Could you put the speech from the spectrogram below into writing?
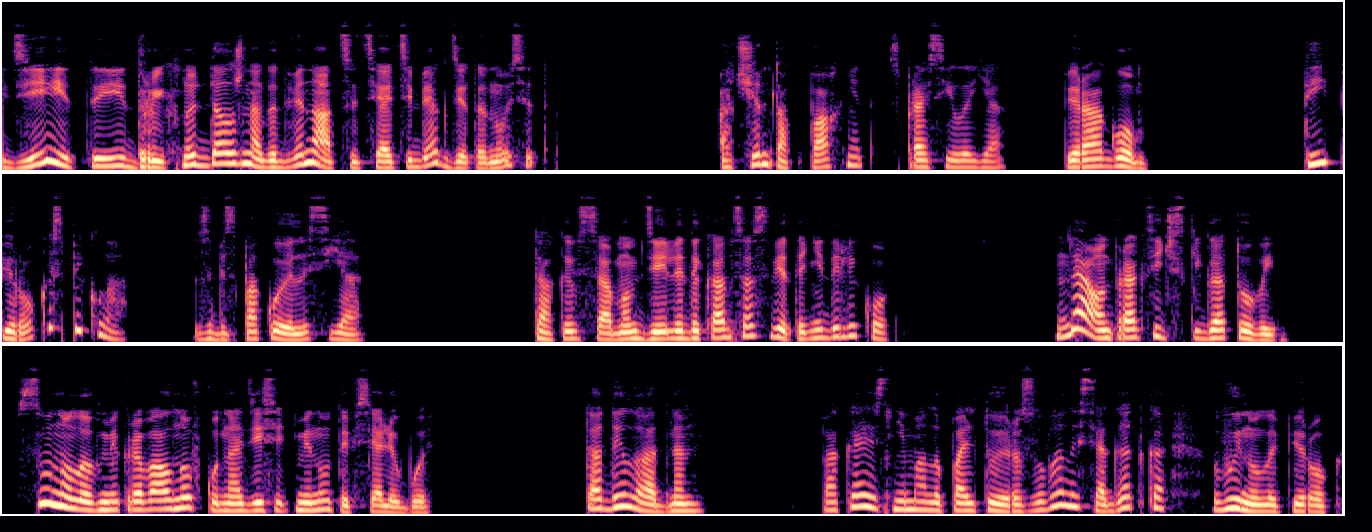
идее, ты дрыхнуть должна до двенадцати, а тебя где-то носит». «А чем так пахнет?» — спросила я пирогом. «Ты пирог испекла?» — забеспокоилась я. «Так и в самом деле до конца света недалеко». «Да, он практически готовый. Сунула в микроволновку на десять минут и вся любовь». «Тады ладно». Пока я снимала пальто и разувалась, Агатка вынула пирог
